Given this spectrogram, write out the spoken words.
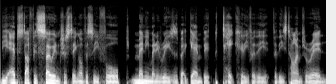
the ebb stuff is so interesting obviously for many many reasons. But again particularly for the for these times we're in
